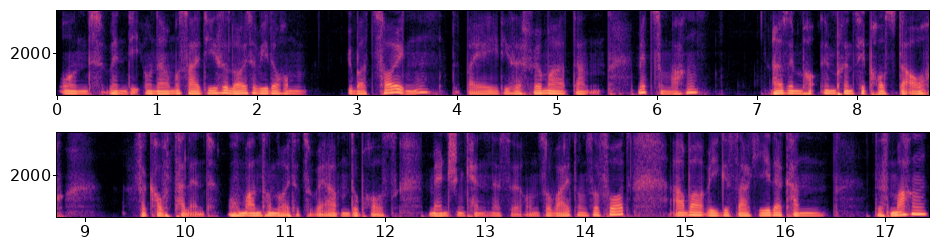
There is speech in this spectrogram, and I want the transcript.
Und wenn die, und dann muss halt diese Leute wiederum überzeugen, bei dieser Firma dann mitzumachen. Also im, im Prinzip brauchst du da auch Verkaufstalent, um andere Leute zu werben. Du brauchst Menschenkenntnisse und so weiter und so fort. Aber wie gesagt, jeder kann das machen.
